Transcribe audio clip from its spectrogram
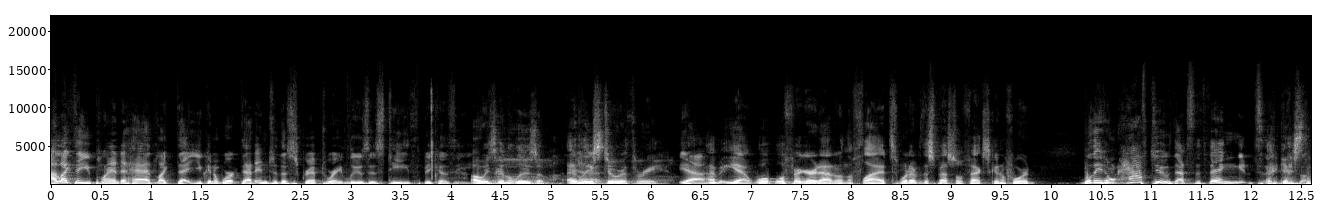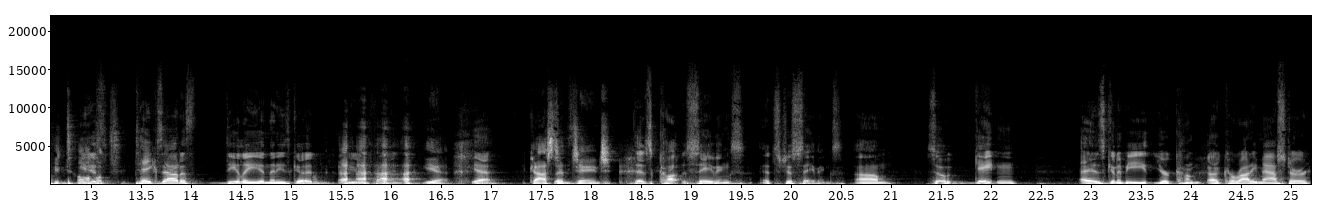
I like that you planned ahead, like that. You can work that into the script where he loses teeth because he. Oh, he's gonna lose them. At least two or three. Yeah. I mean, yeah. We'll we'll figure it out on the fly. It's whatever the special effects can afford. Well, they don't have to. That's the thing. It's, I guess they He just don't. takes out his dealie and then he's good. He's fine. Yeah. Yeah. Costume That's- change. That's co- savings. It's just savings. Um, so Gaten is going to be your con- uh, karate master,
